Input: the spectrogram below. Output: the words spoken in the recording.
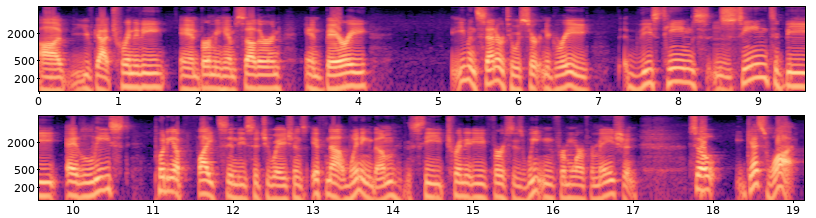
uh, you've got Trinity and Birmingham Southern and Berry, even Centre to a certain degree. These teams seem to be at least putting up fights in these situations, if not winning them. See Trinity versus Wheaton for more information. So, guess what?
